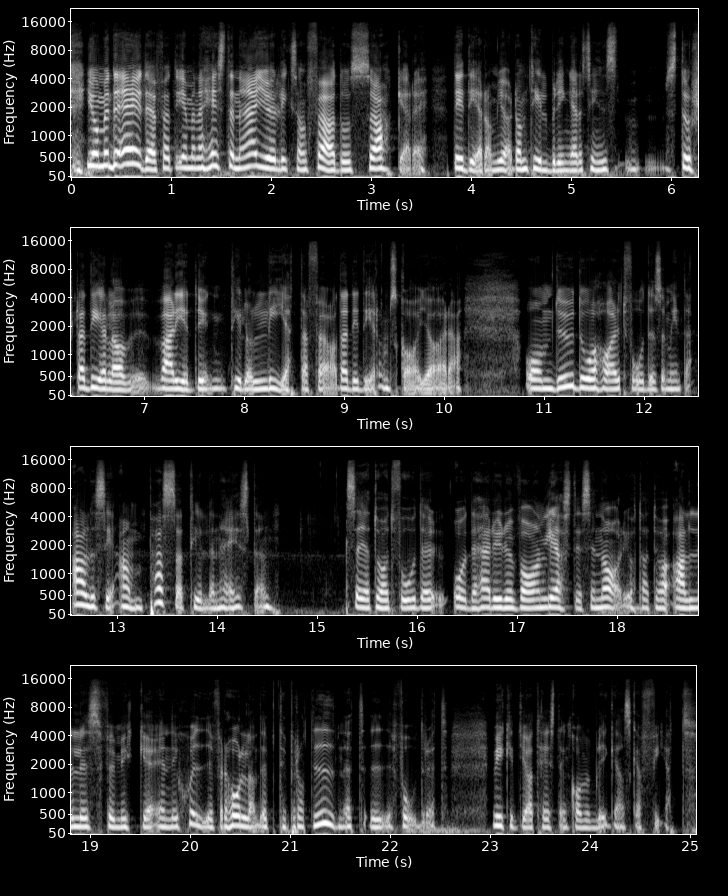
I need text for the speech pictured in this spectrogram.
Jo, men det är ju det. För att jag menar, hästen är ju liksom födosökare. Det är det de gör. De tillbringar sin största del av varje dygn till att leta föda. Det är det de ska göra. Om du då har ett foder som inte alls är anpassat till den här hästen. Säg att du har ett foder, och det här är det vanligaste scenariot, att du har alldeles för mycket energi i förhållande till proteinet i fodret. Vilket gör att hästen kommer bli ganska fet.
